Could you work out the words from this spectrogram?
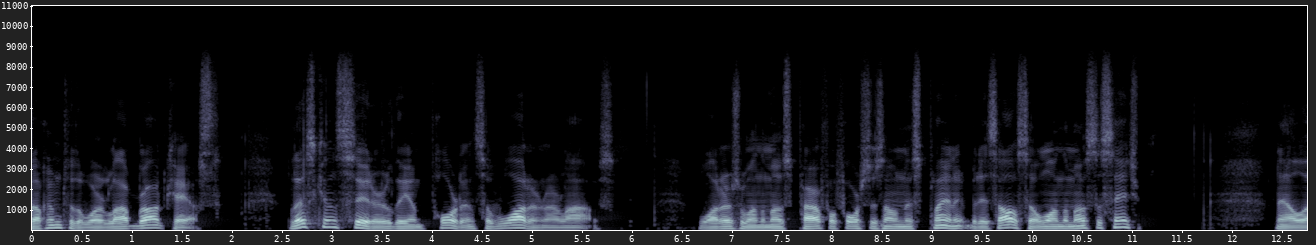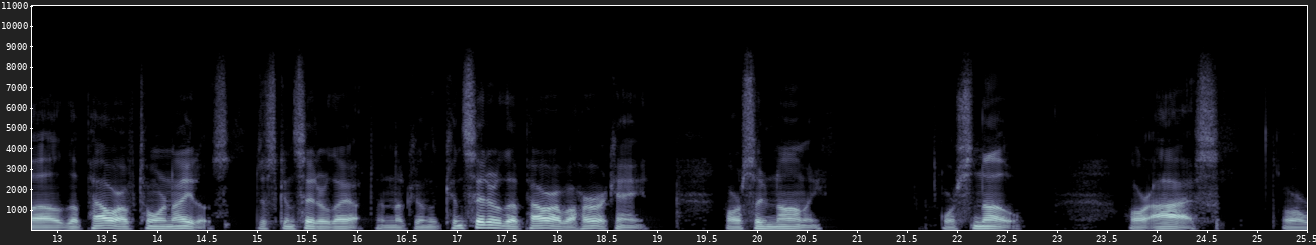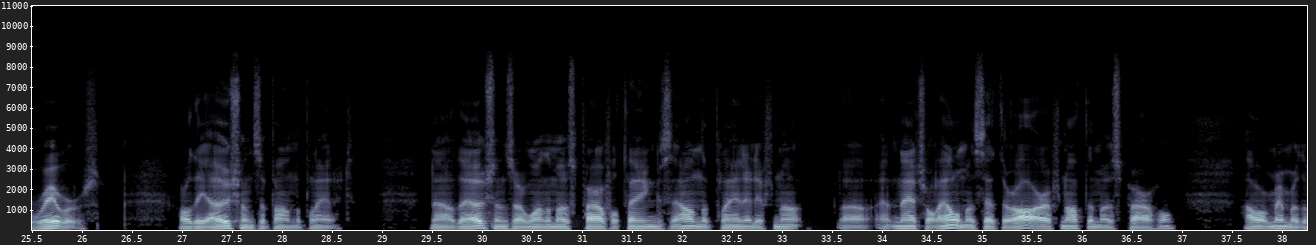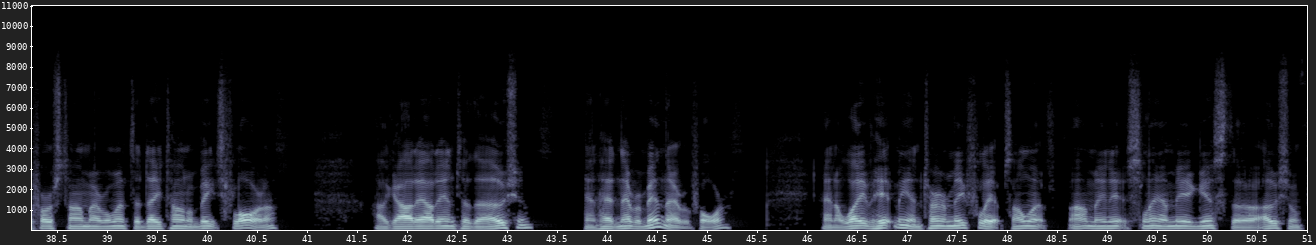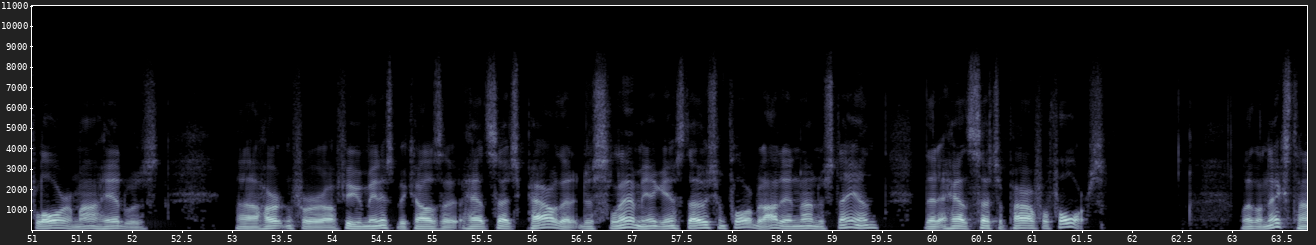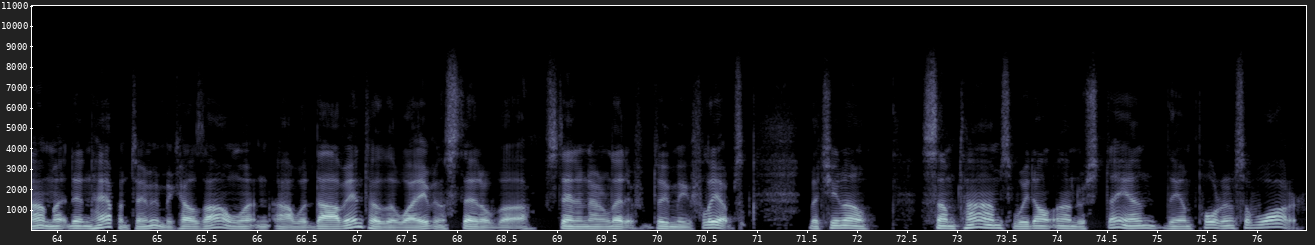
Welcome to the Word Alive broadcast. Let's consider the importance of water in our lives. Water is one of the most powerful forces on this planet, but it's also one of the most essential. Now, uh, the power of tornadoes, just consider that. And consider the power of a hurricane, or tsunami, or snow, or ice, or rivers, or the oceans upon the planet. Now, the oceans are one of the most powerful things on the planet, if not uh, natural elements that there are, if not the most powerful. I remember the first time I ever went to Daytona Beach, Florida. I got out into the ocean and had never been there before. And a wave hit me and turned me flips. I went, I mean, it slammed me against the ocean floor, and my head was uh, hurting for a few minutes because it had such power that it just slammed me against the ocean floor, but I didn't understand that it had such a powerful force. Well, the next time that didn't happen to me because I went and I would dive into the wave instead of uh, standing there and let it do me flips. But you know, sometimes we don't understand the importance of water.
